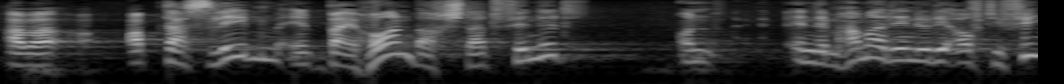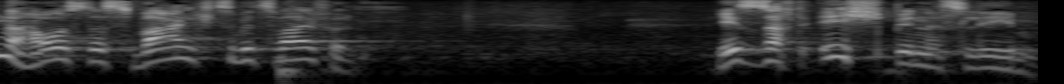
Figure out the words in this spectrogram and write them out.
Aber ob das Leben bei Hornbach stattfindet und in dem Hammer, den du dir auf die Finger haust, das wage ich zu bezweifeln. Jesus sagt, ich bin das Leben.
